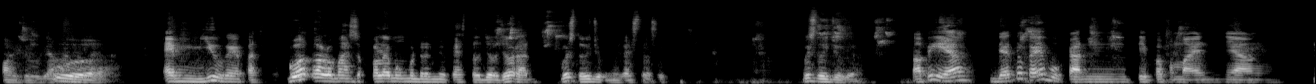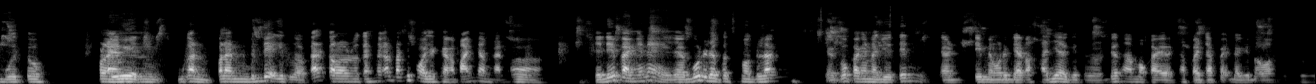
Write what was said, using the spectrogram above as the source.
oh juga Wah. MU kayak pas gue kalau masuk kalau emang bener Newcastle jor-joran gue setuju ke Newcastle sih gue setuju gue Tapi ya, dia tuh kayak bukan tipe pemain yang butuh plan, Duit. bukan plan gede gitu loh. Kan kalau Newcastle kan pasti proyek jangka panjang kan. ah, Jadi pengennya ya gue udah dapet semua gelar, ya gue pengen lanjutin yang tim yang udah di atas aja gitu loh. Dia nggak mau kayak capek-capek dari bawah dulu.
